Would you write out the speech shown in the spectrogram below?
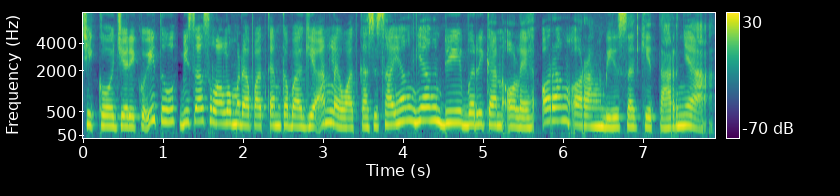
Chico Jericho itu bisa selalu mendapatkan kebahagiaan lewat kasih sayang yang diberi diberikan oleh orang-orang di sekitarnya.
